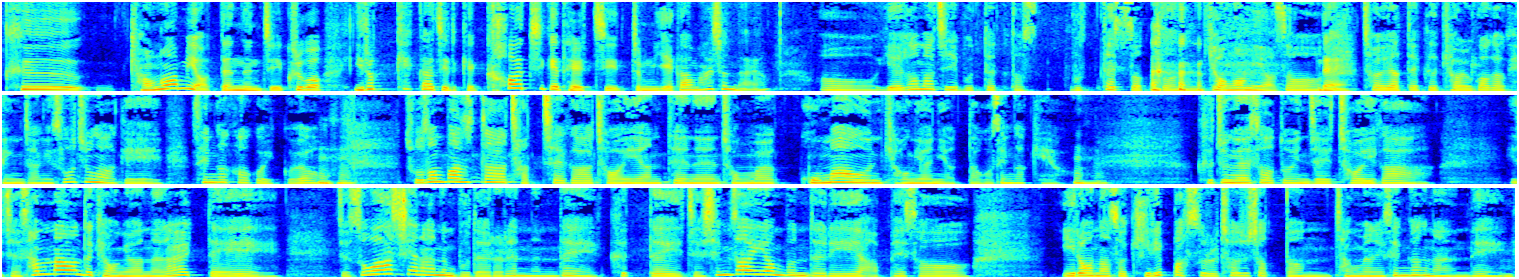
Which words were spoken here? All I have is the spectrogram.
그 경험이 어땠는지 그리고 이렇게까지 이렇게 커지게 될지 좀 예감하셨나요? 어, 예감하지 못했던 못했었던 경험이어서 네. 저희한테 그 결과가 굉장히 소중하게 생각하고 있고요. 조선 판스타 자체가 저희한테는 정말 고마운 경연이었다고 생각해요. 그 중에서도 이제 저희가 이제 3라운드 경연을 할 때 이제 소아시라는 무대를 했는데 그때 이제 심사위원분들이 앞에서 일어나서 기립박수를 쳐주셨던 장면이 생각나는데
